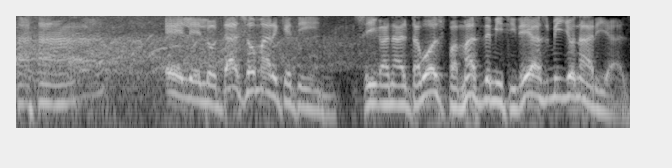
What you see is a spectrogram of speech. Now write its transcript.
El elotazo marketing. Sigan altavoz para más de mis ideas millonarias.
